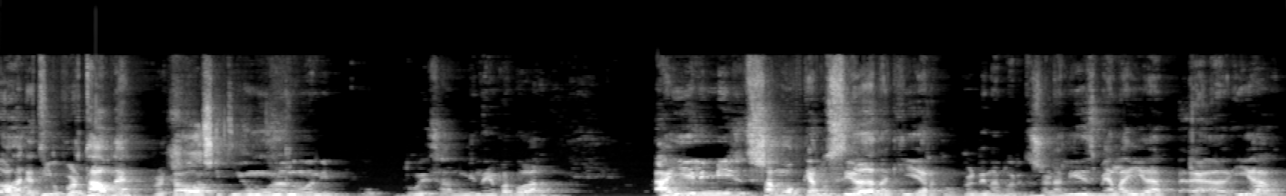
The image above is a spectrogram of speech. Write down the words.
Olha, tinha o portal, né? O portal acho que tinha um ano, um ano e dois, já não me lembro agora. Aí ele me chamou, porque a Luciana, que era coordenadora do jornalismo, ela ia, eh, ia,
